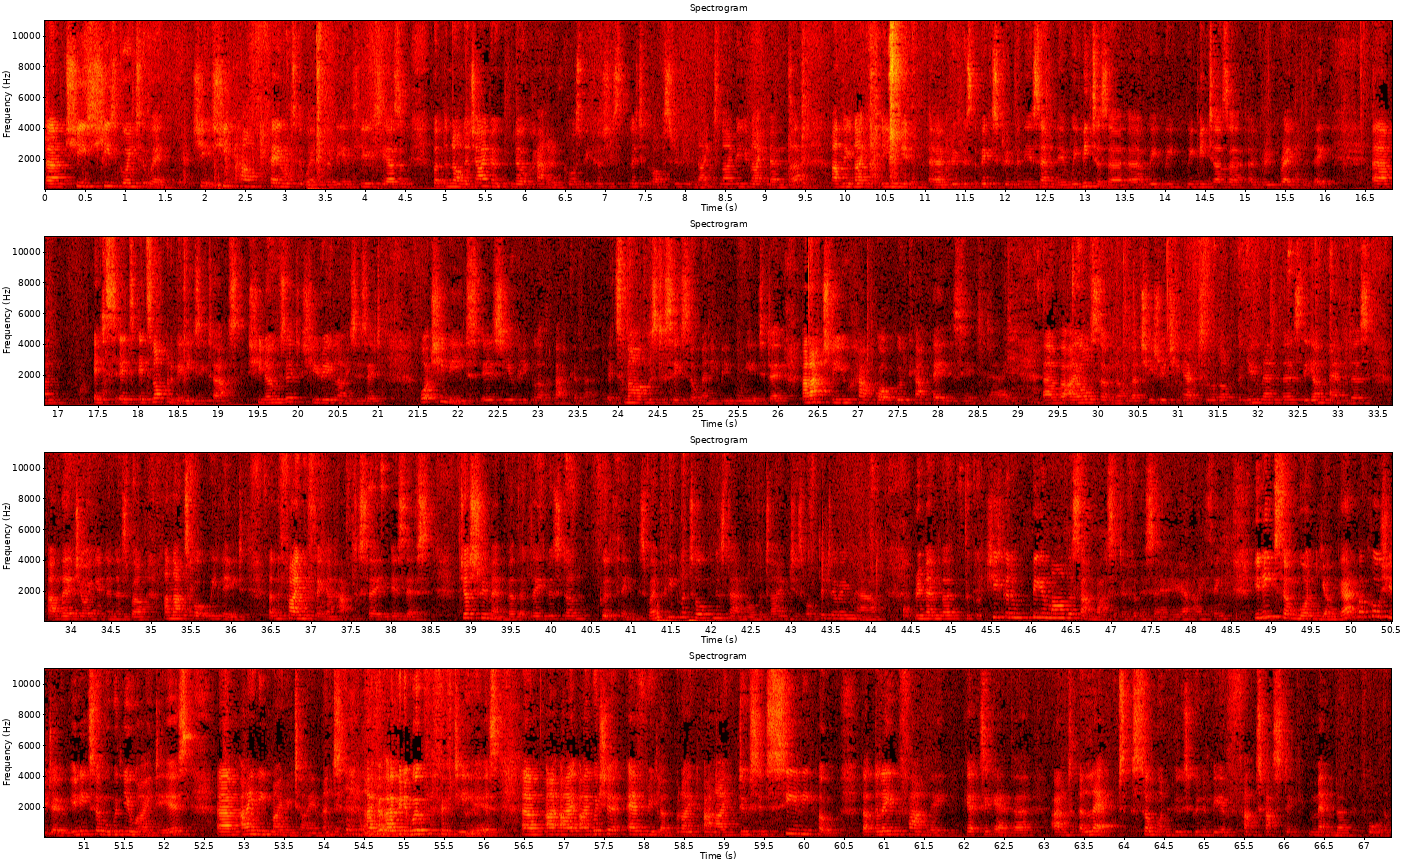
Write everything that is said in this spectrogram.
Um, she's, she's going to win. She, she can't fail to win with the enthusiasm, but the knowledge. I know, know Hannah, of course, because she's the political officer of Unite, and I'm a Unite member, and the Unite the Union uh, group is the biggest group in the Assembly, and we meet as a, uh, we, we, we meet as a, a group regularly. Um, it's, it's, it's not going to be an easy task. She knows it, she realises it. What she needs is you people at the back of her. It's marvellous to see so many people here today. And actually, you have got good campaigners here. Um, but I also know that she's reaching out to a lot of the new members, the young members, and they're joining in as well. And that's what we need. And the final thing I have to say is this. Just remember that Labour's done good things. When people are talking us down all the time, which is what they're doing now, remember the. She's going to be a marvellous ambassador for this area, I think. You need someone younger, of course you do. You need someone with new ideas. Um, I need my retirement. I've, I've been at work for 50 years. Um, I, I, I wish her every luck, but I, and I do sincerely hope that the Labour family get together and elect someone who's going to be a fantastic member for them.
